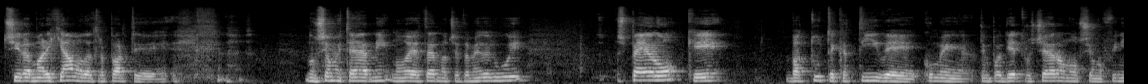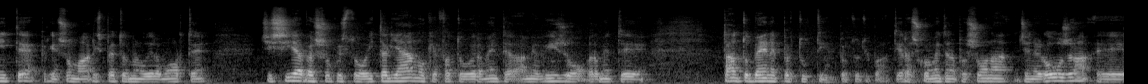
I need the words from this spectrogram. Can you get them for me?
ci rammarichiamo, d'altra parte non siamo eterni, non è eterno certamente lui, spero che battute cattive come tempo addietro c'erano siano finite, perché insomma rispetto almeno della morte ci sia verso questo italiano che ha fatto veramente, a mio avviso, veramente tanto bene per tutti, per tutti quanti. Era sicuramente una persona generosa e,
